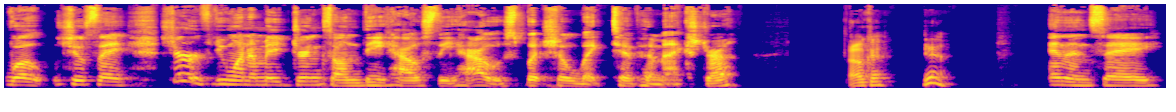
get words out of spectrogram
well, she'll say, sure, if you want to make drinks on the house, the house, but she'll like tip him extra Okay. Yeah. And then say,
